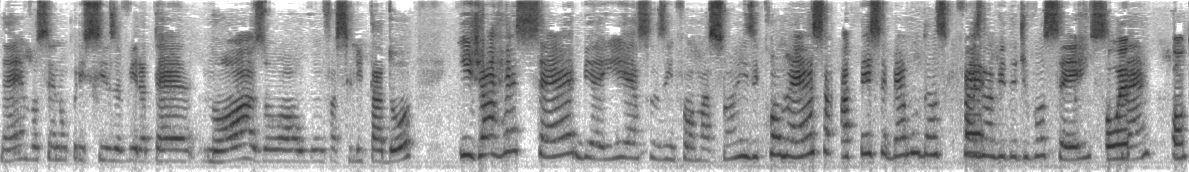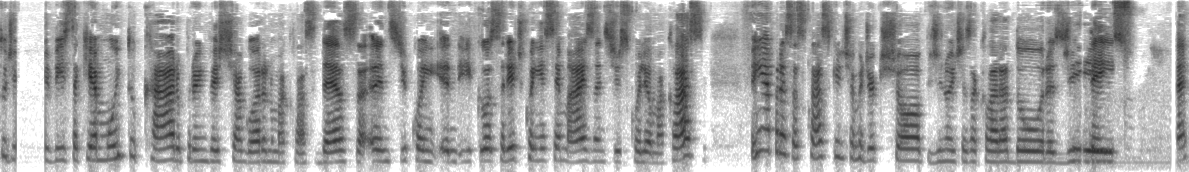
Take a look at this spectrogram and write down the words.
né? Você não precisa vir até nós ou algum facilitador e já recebe aí essas informações e começa a perceber a mudança que faz é. na vida de vocês. Ou né? ponto de vista que é muito caro para eu investir agora numa classe dessa, antes de e gostaria de conhecer mais antes de escolher uma classe, venha para essas classes que a gente chama de workshop, de noites aclaradoras, de texto, né?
